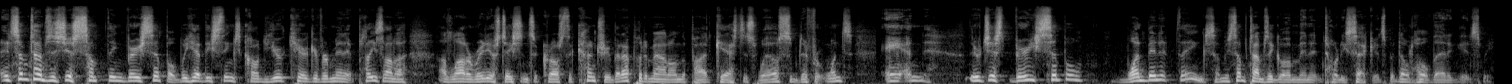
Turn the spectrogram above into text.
And sometimes it's just something very simple. We have these things called Your Caregiver Minute. It plays on a, a lot of radio stations across the country, but I put them out on the podcast as well, some different ones. And they're just very simple one minute things. I mean, sometimes they go a minute and 20 seconds, but don't hold that against me.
